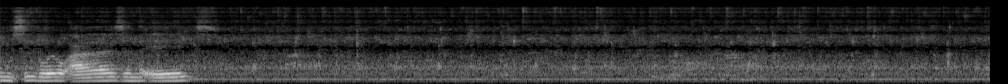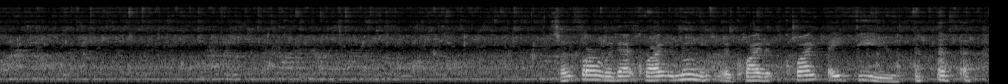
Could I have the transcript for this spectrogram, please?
You see the little eyes in the eggs. So far we got quite a many, uh, quite a, quite a few.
